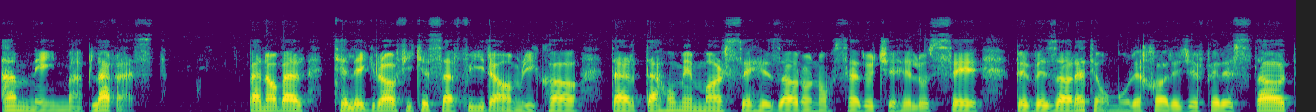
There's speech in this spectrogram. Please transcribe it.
امن این مبلغ است. بنابر تلگرافی که سفیر آمریکا در دهم مارس 1943 به وزارت امور خارجه فرستاد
